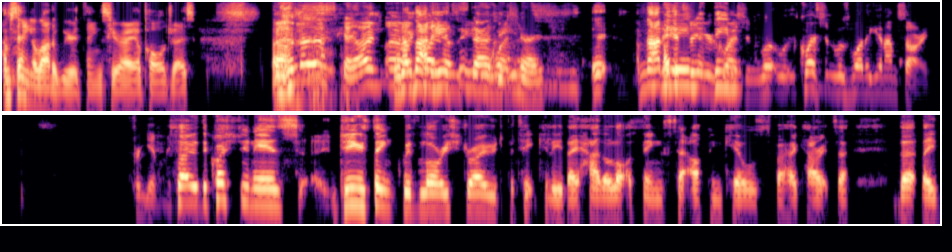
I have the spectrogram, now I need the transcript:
I'm saying a lot of weird things here. I apologize. no, Um, that's okay. I, I, I'm not answering your it. You know, question. It- I'm not I mean, answering your the- question. What question was what again? I'm sorry. Forgive me. So the question is, do you think with Laurie Strode particularly, they had a lot of things set up in kills for her character that they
